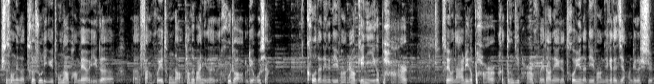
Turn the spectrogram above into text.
是从那个特殊领域通道旁边有一个呃返回通道，他会把你的护照留下，扣在那个地方，然后给你一个牌儿。所以我拿这个牌儿和登机牌回到那个托运的地方，就给他讲这个事。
